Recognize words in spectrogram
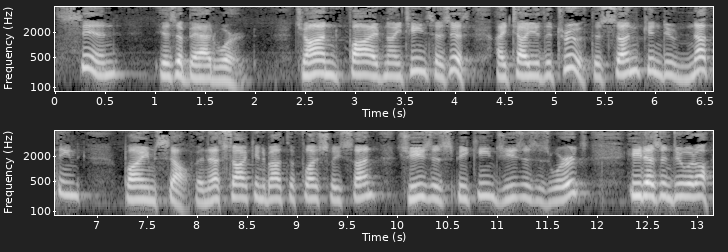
Sin is a bad word. John 5:19 says this, I tell you the truth, the son can do nothing by himself. And that's talking about the fleshly son. Jesus speaking, Jesus' words. He doesn't do it all.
